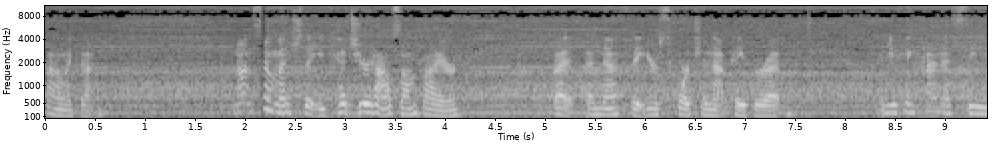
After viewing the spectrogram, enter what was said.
Kind of like that. Not so much that you catch your house on fire, but enough that you're scorching that paper up. And you can kind of see,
